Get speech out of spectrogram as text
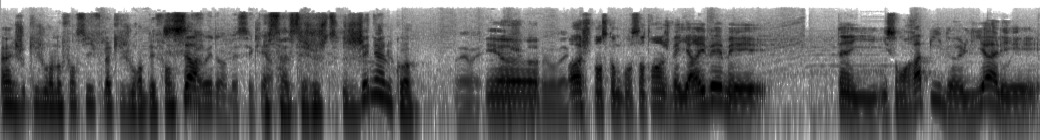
un qui joue en offensif, là qui joue en défensif. C'est ça. Ah oui, non, mais c'est Et clair. ça, c'est juste génial quoi. Ouais, ouais. Et Je euh. Oh, je pense qu'en me concentrant, je vais y arriver, mais putain, ils, ils sont rapides. L'IA, elle est,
